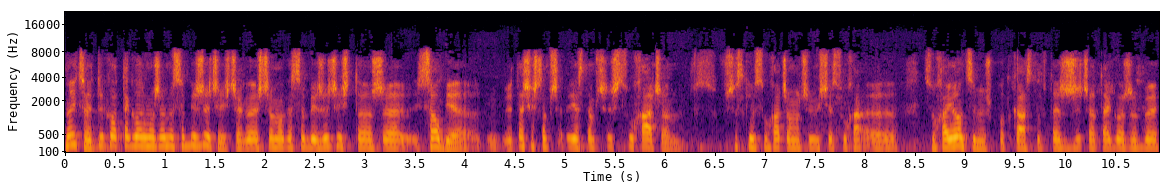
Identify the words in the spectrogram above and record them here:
No i co, tylko tego możemy sobie życzyć. Czego jeszcze mogę sobie życzyć, to że sobie, ja też jestem, jestem przecież słuchaczem, wszystkim słuchaczom oczywiście słucha, e, słuchającym już podcastów też życzę tego, żeby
